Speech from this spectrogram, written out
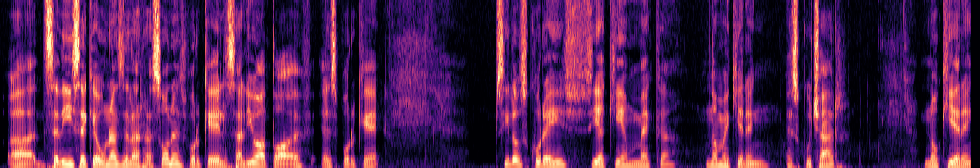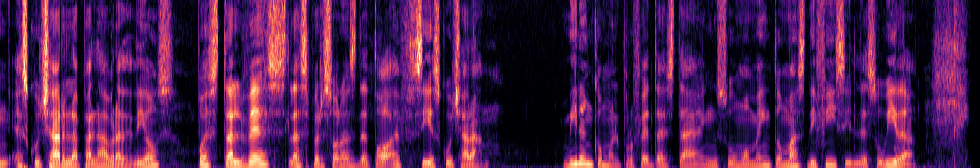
uh, se dice que una de las razones por qué él salió a Taif es porque si los Quraysh, si aquí en Meca no me quieren escuchar, no quieren escuchar la palabra de Dios, pues tal vez las personas de Taif sí escucharán. Miren cómo el profeta está en su momento más difícil de su vida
